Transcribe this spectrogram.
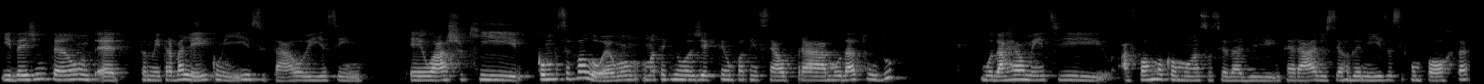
e desde então, é, também trabalhei com isso e tal. E assim, eu acho que, como você falou, é uma, uma tecnologia que tem um potencial para mudar tudo, mudar realmente a forma como a sociedade interage, se organiza, se comporta.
